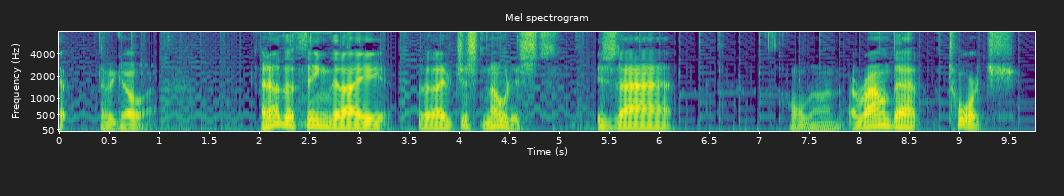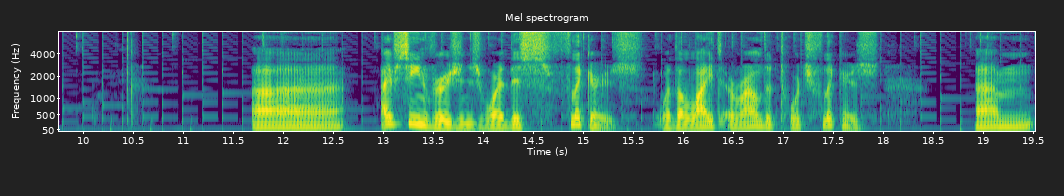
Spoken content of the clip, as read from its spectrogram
Yep, there we go. Another thing that I that I've just noticed is that hold on around that torch. Uh, I've seen versions where this flickers, where the light around the torch flickers. Um,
